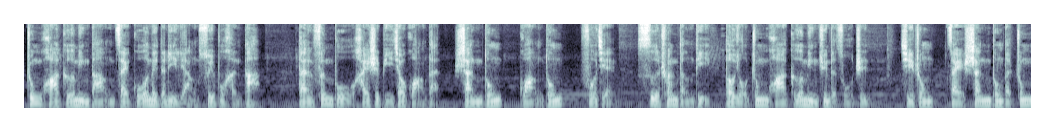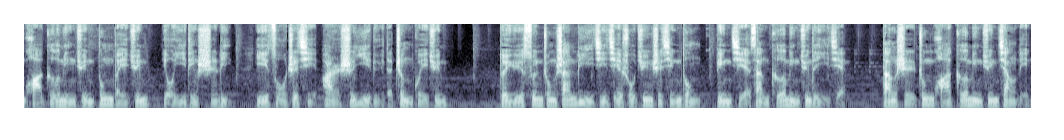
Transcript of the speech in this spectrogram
中华革命党在国内的力量虽不很大，但分布还是比较广的。山东、广东、福建、四川等地都有中华革命军的组织。其中，在山东的中华革命军东北军有一定实力，已组织起二十一旅的正规军。对于孙中山立即结束军事行动并解散革命军的意见，当时中华革命军将领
